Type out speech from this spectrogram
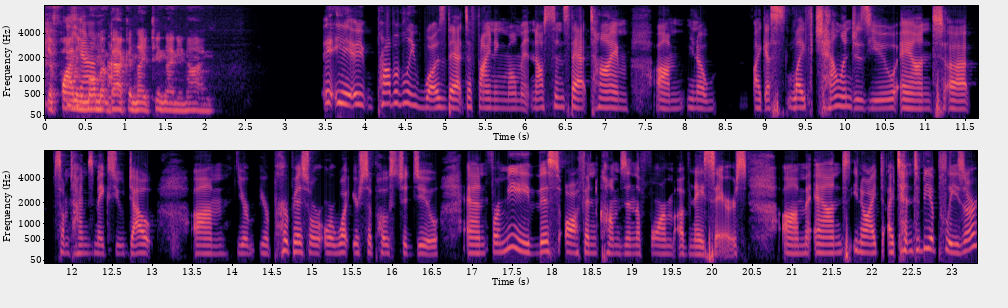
defining yeah. moment back in 1999. It, it, probably was that defining moment. Now, since that time, um, you know, I guess life challenges you, and uh, sometimes makes you doubt um, your your purpose or or what you're supposed to do. And for me, this often comes in the form of naysayers. Um, and you know, I, I tend to be a pleaser.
